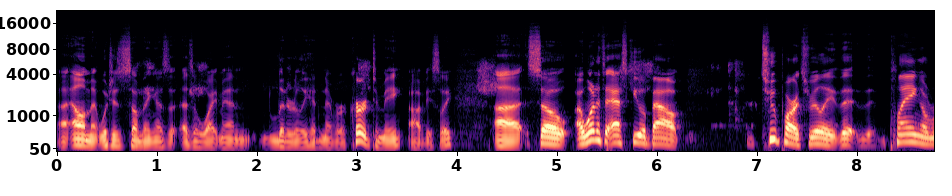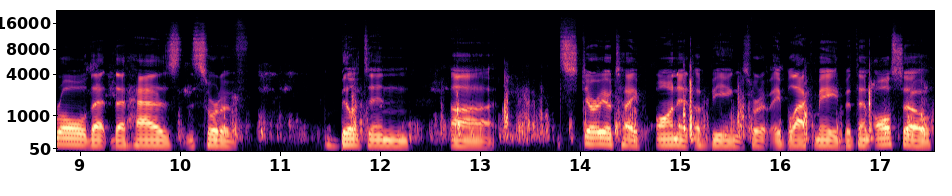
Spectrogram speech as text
uh, element, which is something as a, as a white man literally had never occurred to me, obviously. Uh, so I wanted to ask you about two parts, really. The, the, playing a role that that has the sort of built-in uh, stereotype on it of being sort of a black maid, but then also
